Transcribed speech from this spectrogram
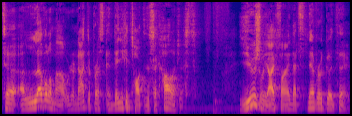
to a level amount where you're not depressed and then you can talk to the psychologist. Usually I find that's never a good thing.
